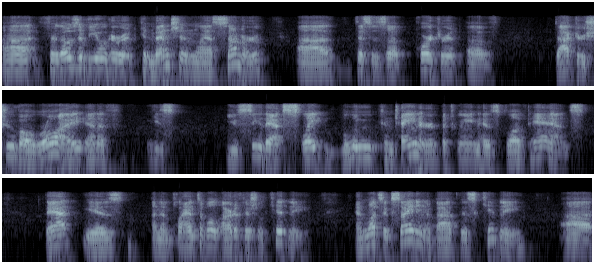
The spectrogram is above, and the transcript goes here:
uh, for those of you who were at convention last summer, uh, this is a portrait of Dr. Shuvo Roy, and if he's you see that slate blue container between his gloved hands, that is an implantable artificial kidney. And what's exciting about this kidney uh,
